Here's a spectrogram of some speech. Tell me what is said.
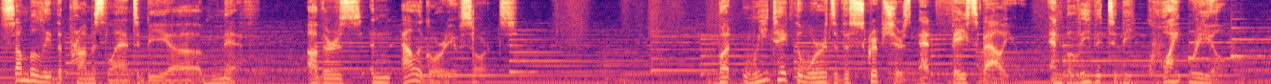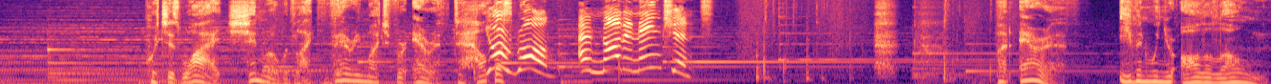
Some believe the promised land to be a myth, others an allegory of sorts. But we take the words of the scriptures at face value and believe it to be quite real. Which is why Shinra would like very much for Aerith to help You're us. wrong! I'm not an ancient! But Aerith, even when you're all alone,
